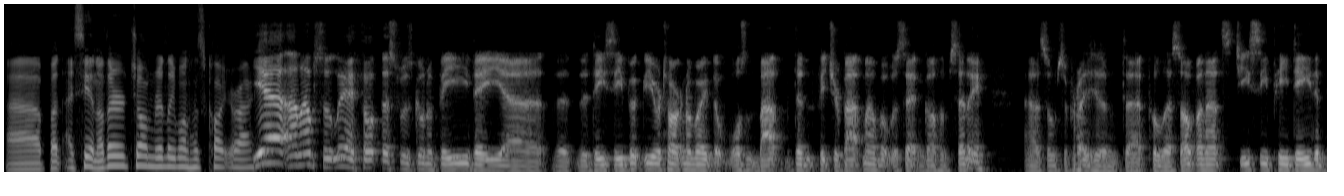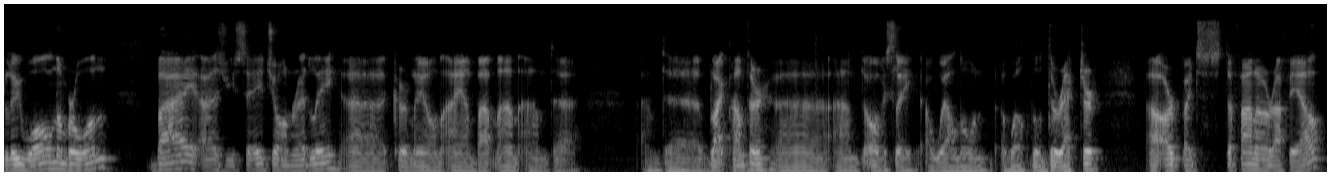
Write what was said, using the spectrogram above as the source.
Uh, but I see another John Ridley one has caught your eye. Yeah, and absolutely, I thought this was going to be the uh, the the DC book that you were talking about that wasn't Bat, didn't feature Batman, but was set in Gotham City. Uh, so I'm surprised you didn't uh, pull this up, and that's GCPD: The Blue Wall number one by, as you say, John Ridley, uh, currently on I Am Batman and uh, and uh, Black Panther, uh, and obviously a well-known a well-known director. Uh, art by Stefano Raffaele.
